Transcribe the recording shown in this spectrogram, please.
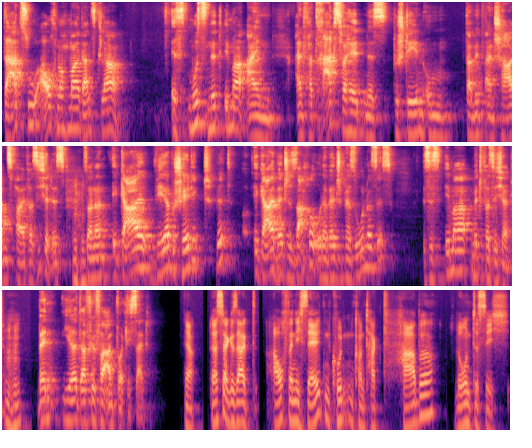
Dazu auch nochmal ganz klar, es muss nicht immer ein, ein Vertragsverhältnis bestehen, um damit ein Schadensfall versichert ist, mhm. sondern egal wer beschädigt wird, egal welche Sache oder welche Person das ist, es ist immer mitversichert, mhm. wenn ihr dafür verantwortlich seid. Ja, du hast ja gesagt, auch wenn ich selten Kundenkontakt habe, lohnt es sich.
